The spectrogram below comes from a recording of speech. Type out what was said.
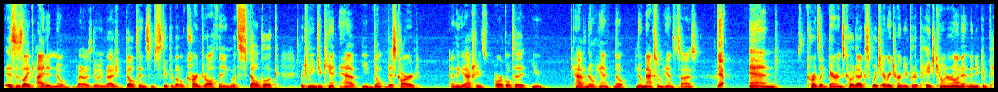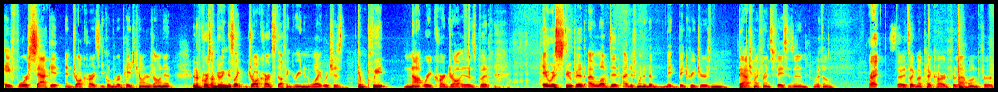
this is like I didn't know what I was doing, but I just built in some stupid little card draw thing with spell book, which means you can't have you don't discard. I think it actually is Oracle to you have no hand no no maximum hand size. Yeah. And cards like Barrin's Codex, which every turn you put a page counter on it, and then you can pay four, sack it, and draw cards equal number of page counters on it. And of course, I'm doing this like draw card stuff in green and white, which is complete not where your card draw is, but it was stupid. I loved it. I just wanted to make big creatures and bash my friends' faces in with them. Right. So it's like my pet card for that one for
